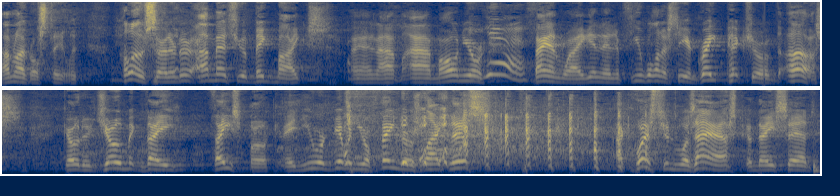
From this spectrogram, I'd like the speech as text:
I'm not going to steal it. Hello, Senator. I met you at Big Mike's, and I'm, I'm on your Yes. bandwagon. And if you want to see a great picture of us, go to Joe McVeigh Facebook, and you were giving your fingers like this. Question was asked, and they said,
